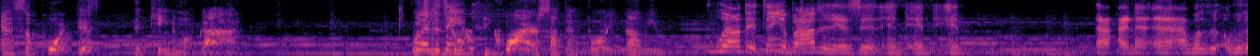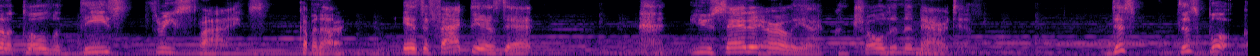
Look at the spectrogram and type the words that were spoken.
and support this the kingdom of God which Well, is going to require something for you of you Well, the thing about it is that, and and and uh, and, will, we're going to close with these three slides coming up. Is the fact is that you said it earlier, controlling the narrative. This this book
